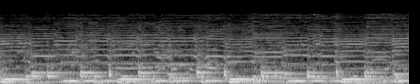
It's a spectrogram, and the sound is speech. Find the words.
Thank you.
